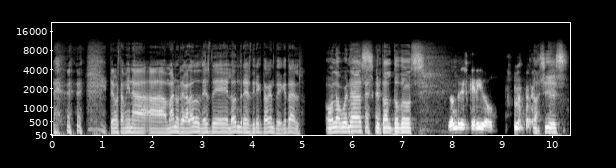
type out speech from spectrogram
Tenemos también a, a Manu Regalado desde Londres directamente. ¿Qué tal? Hola, buenas, ¿qué tal todos? Londres, querido. Así es.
